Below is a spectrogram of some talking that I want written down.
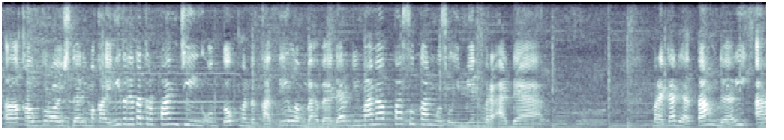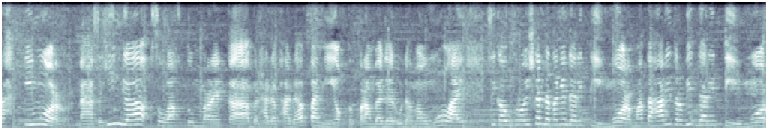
eh, kaum Quraisy dari Mekah ini ternyata terpancing untuk mendekati lembah Badar di mana pasukan muslimin berada mereka datang dari arah timur. Nah, sehingga sewaktu mereka berhadap-hadapan nih waktu perang Badar udah mau mulai, si kaum Quraisy kan datangnya dari timur, matahari terbit dari timur,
